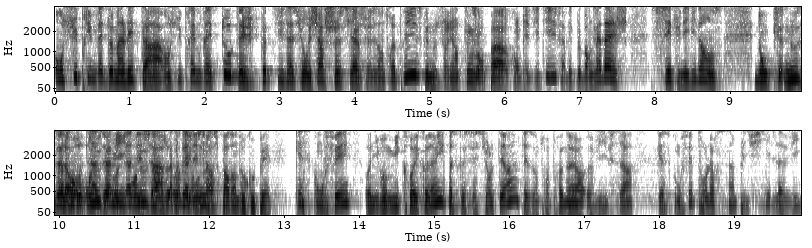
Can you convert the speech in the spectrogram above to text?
on supprimerait demain l'État, on supprimerait toutes les cotisations et charges sociales sur les entreprises, que nous serions toujours pas compétitifs avec le Bangladesh. C'est une évidence. Donc nous avons, on nous a mis, on nous a, attendez, pardon de vous couper. Qu'est-ce qu'on fait au niveau microéconomique? Parce que c'est sur le terrain que les entrepreneurs vivent ça. Qu'est-ce qu'on fait pour leur simplifier la vie?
